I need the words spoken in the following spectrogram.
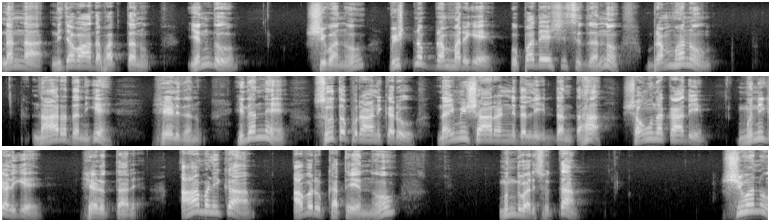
ನನ್ನ ನಿಜವಾದ ಭಕ್ತನು ಎಂದು ಶಿವನು ವಿಷ್ಣು ಬ್ರಹ್ಮರಿಗೆ ಉಪದೇಶಿಸಿದ್ದನ್ನು ಬ್ರಹ್ಮನು ನಾರದನಿಗೆ ಹೇಳಿದನು. ಇದನ್ನೇ ಸೂತಪುರಾಣಿಕರು ನೈಮಿಷಾರಣ್ಯದಲ್ಲಿ ಇದ್ದಂತಹ ಶೌನಕಾದಿ ಮುನಿಗಳಿಗೆ ಹೇಳುತ್ತಾರೆ. ಆ ಬಳಿಕ ಅವರು ಕಥೆಯನ್ನು ಮುಂದುವರಿಸುತ್ತಾ, ಶಿವನು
